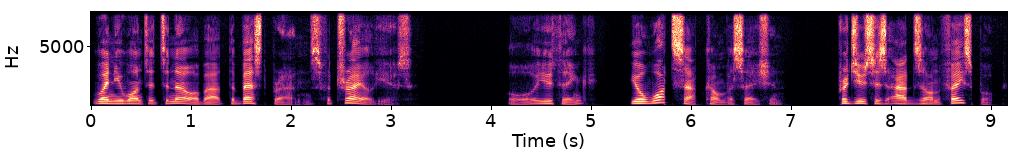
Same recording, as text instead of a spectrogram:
when you wanted to know about the best brands for trail use. Or you think your WhatsApp conversation produces ads on Facebook,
